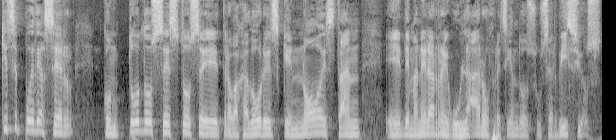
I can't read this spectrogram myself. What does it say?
qué se puede hacer con todos estos eh, trabajadores que no están eh, de manera regular ofreciendo sus servicios.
